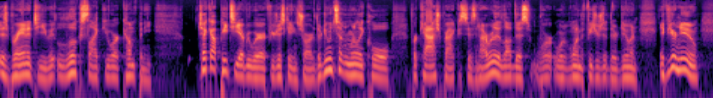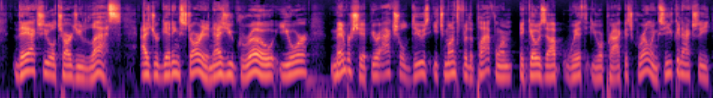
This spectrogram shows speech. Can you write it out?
is branded to you. It looks like your company check out PT Everywhere if you're just getting started. They're doing something really cool for cash practices, and I really love this. One of the features that they're doing. If you're new, they actually will charge you less as you're getting started, and as you grow your membership, your actual dues each month for the platform, it goes up with your practice growing. So you can actually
